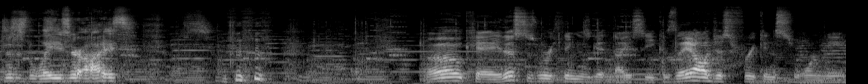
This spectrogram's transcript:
Just laser eyes. Okay, this is where things get dicey, because they all just freaking swarm me.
